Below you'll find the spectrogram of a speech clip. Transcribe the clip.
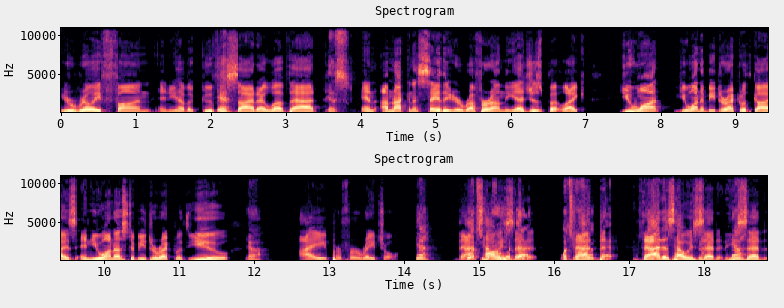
you're really fun and you have a goofy Yeah. side. I love that." Yes. And I'm not going to say that you're rough around the edges, but like you want you want to be direct with guys, and you want us to be direct with you. Yeah. I prefer Rachel. Yeah. That's What's how he said that? it. What's That- wrong with that? That is how he said it. He Yeah. said,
